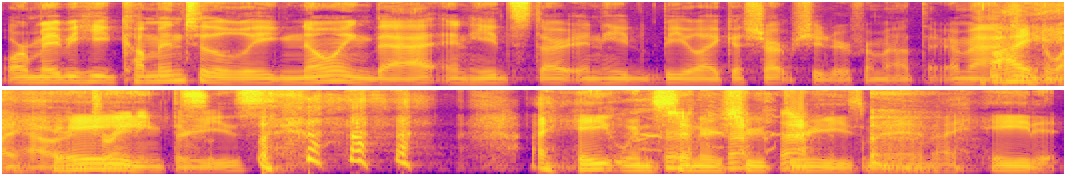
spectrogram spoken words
Or maybe he'd come into the league knowing that and he'd start and he'd be like a sharpshooter from out there. Imagine I Dwight Howard hate- draining threes. I hate when centers shoot threes, man. I hate it.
